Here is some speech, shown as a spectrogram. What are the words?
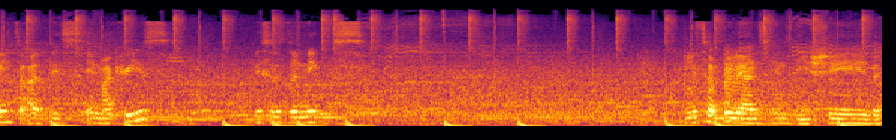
Need to add this in my crease. This is the NYX Glitter Brilliance in the shade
